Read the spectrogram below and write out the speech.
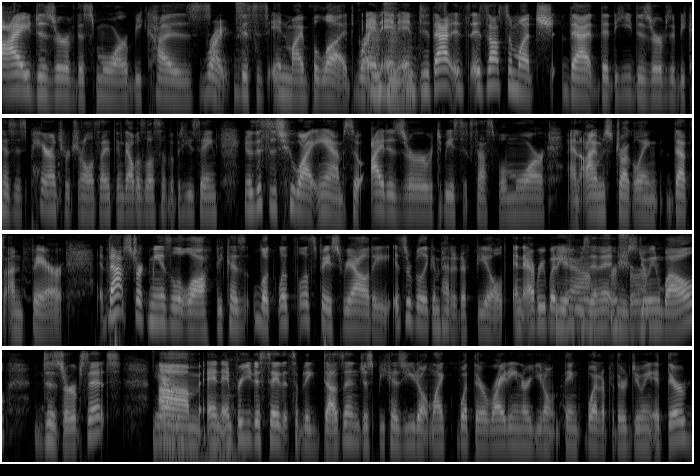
I deserve this more because Right. this is in my blood. Right. And, and Mhm. and to that it's it's not so much that that he deserves it because his parents were journalists. I think that was less of it, but he's saying, you know, this is who I am, so I deserve to be successful more and I'm struggling. That's unfair. That struck me as a little off because look, let's let's face reality. It's a really competitive field and everybody who's in it and who's sure. doing well deserves it. Yeah. Um, and, and for you to say that somebody doesn't just because you don't like what they're writing or you don't think whatever they're doing, if they're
